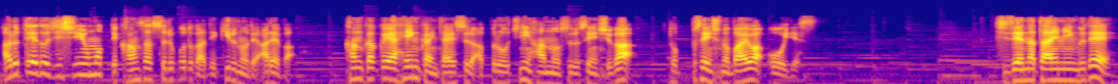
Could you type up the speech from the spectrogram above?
ある程度自信を持って観察することができるのであれば、感覚や変化に対するアプローチに反応する選手がトップ選手の場合は多いです。自然なタイミングで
